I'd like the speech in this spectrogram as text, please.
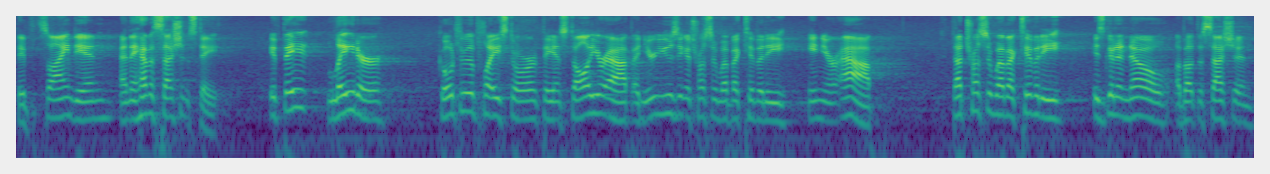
They've signed in and they have a session state. If they later go through the Play Store, they install your app, and you're using a trusted web activity in your app, that trusted web activity is going to know about the session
